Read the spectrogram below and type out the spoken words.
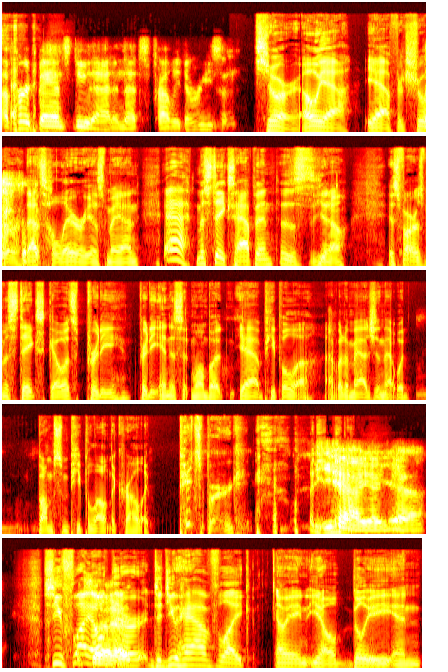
I've heard bands do that, and that's probably the reason. Sure. Oh yeah. Yeah, for sure. That's hilarious, man. Yeah, mistakes happen. This is, you know, as far as mistakes go, it's pretty pretty innocent one, but yeah, people uh, I would imagine that would bum some people out in the crowd like Pittsburgh. What do you- Yeah, yeah, yeah. So you fly So, out there. Did you have like I mean, you know, Billy and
